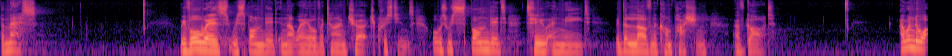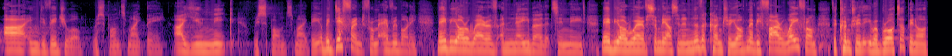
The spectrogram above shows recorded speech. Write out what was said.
the mess. We've always responded in that way over time, church Christians, always responded to a need with the love and the compassion of God. I wonder what our individual response might be, our unique response might be. It'll be different from everybody. Maybe you're aware of a neighbor that's in need. Maybe you're aware of somebody else in another country, or maybe far away from the country that you were brought up in, or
